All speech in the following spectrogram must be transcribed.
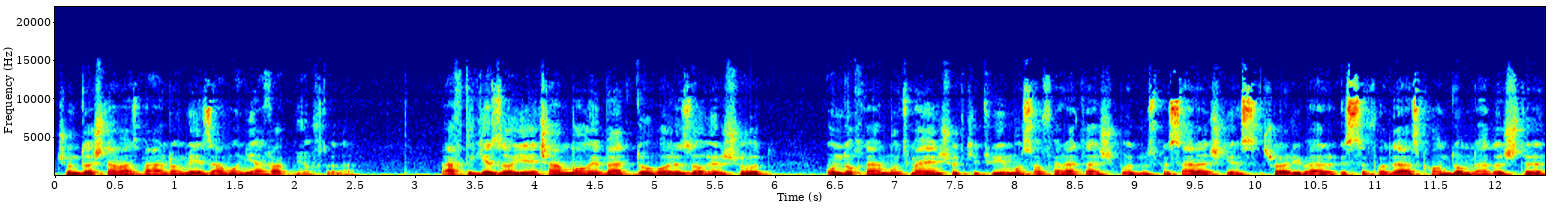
چون داشتم از برنامه زمانی عقب میافتادم. وقتی که زایه چند ماه بعد دوباره ظاهر شد اون دختر مطمئن شد که توی مسافرتش با دوست پسرش که اصراری بر استفاده از کاندوم نداشته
